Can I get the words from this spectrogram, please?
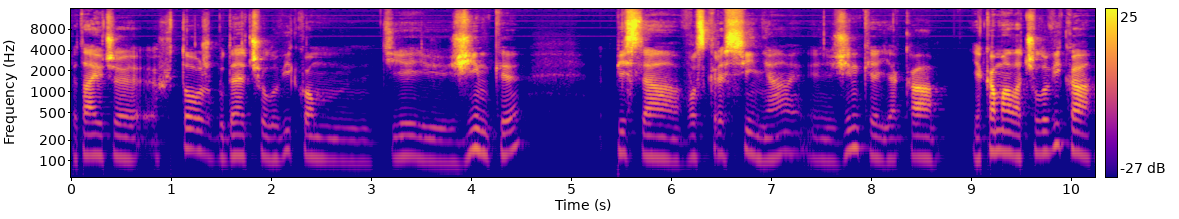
питаючи, хто ж буде чоловіком тієї жінки після Воскресіння, жінки, яка, яка мала чоловіка,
